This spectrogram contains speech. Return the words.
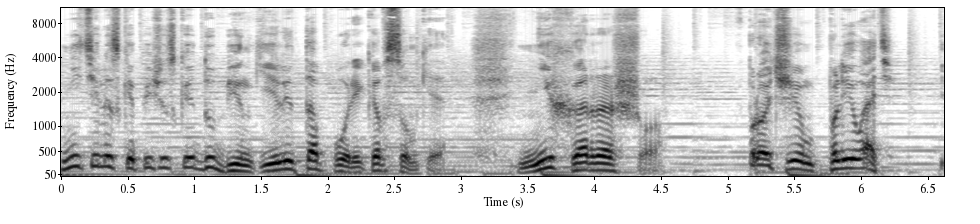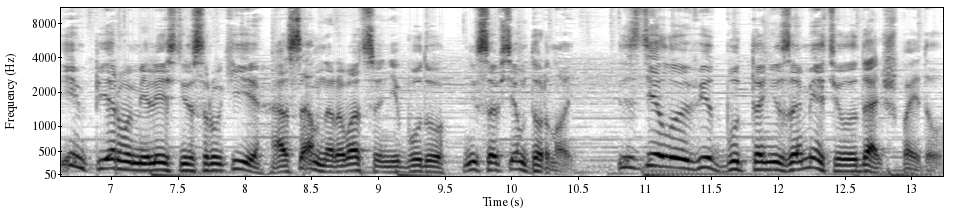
ни телескопической дубинки или топорика в сумке. Нехорошо. Впрочем, плевать. Им первыми лезть не с руки, а сам нарываться не буду, не совсем дурной. Сделаю вид, будто не заметил и дальше пойду.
